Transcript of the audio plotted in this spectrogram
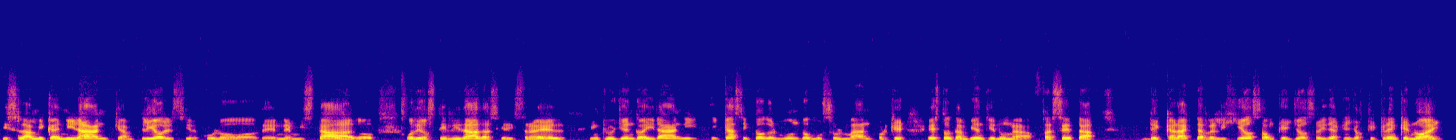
islámica en Irán que amplió el círculo de enemistad o, de hostilidad hacia Israel incluyendo a Irán y, y, casi todo el mundo musulmán, porque esto también tiene una faceta de carácter religioso, aunque yo soy de aquellos que creen que no hay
